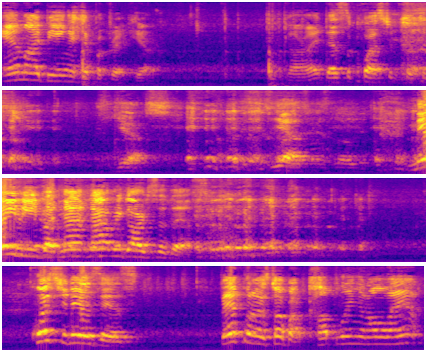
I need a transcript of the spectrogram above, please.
am I being a hypocrite here? All right, that's the question for today. Yes. Yes, maybe, but not not regards to this. Question is, is back when I was talking about coupling and all that,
